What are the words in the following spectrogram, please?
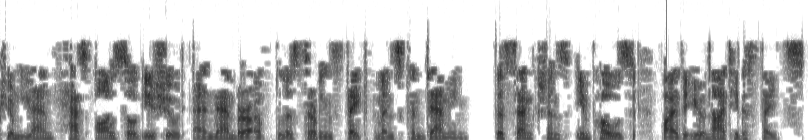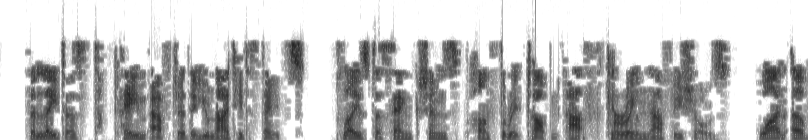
Pyongyang has also issued a number of blistering statements condemning the sanctions imposed by the United States. The latest came after the United States placed sanctions on three top North Korean officials, one of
